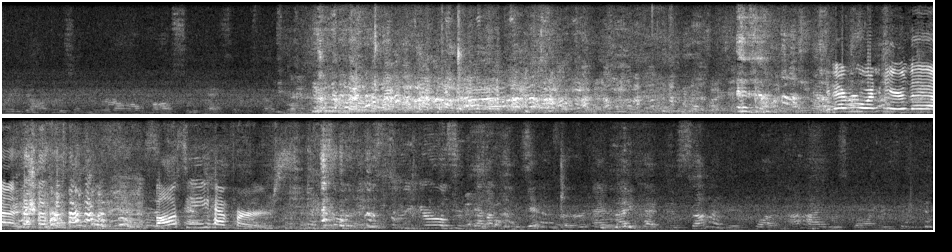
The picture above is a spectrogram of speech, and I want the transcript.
three daughters and we were all bossy heifers. That's Did everyone hear that? bossy heifers. So these three girls had got together and they had decided what I was going to do.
